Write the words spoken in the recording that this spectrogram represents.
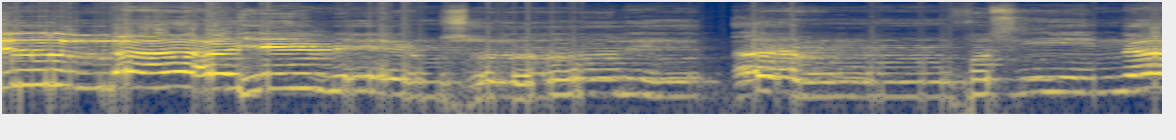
بالله من شرور أنفسنا.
